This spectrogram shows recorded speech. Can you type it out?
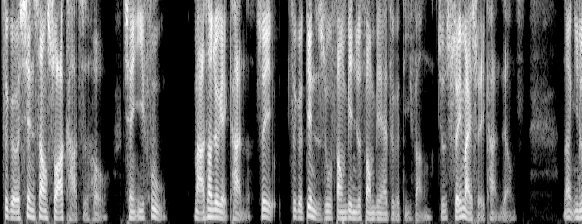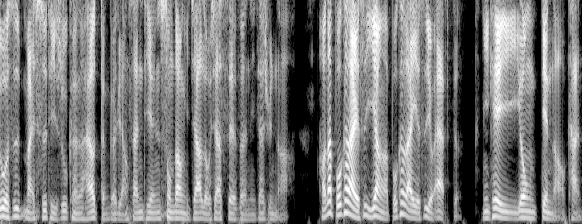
这个线上刷卡之后，钱一付，马上就可以看了。所以这个电子书方便就方便在这个地方，就是随买随看这样子。那你如果是买实体书，可能还要等个两三天送到你家楼下 seven，你再去拿。好，那博客来也是一样啊，博客来也是有 app 的，你可以用电脑看，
